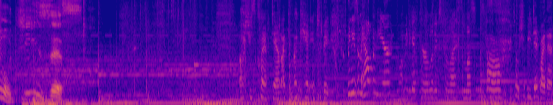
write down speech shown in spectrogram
Oh Jesus. Oh, she's clamped down. I, can, I can't intubate. We need some help in here. You want me to get paralytics to relax the muscles? Uh, no, she'll be dead by then.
